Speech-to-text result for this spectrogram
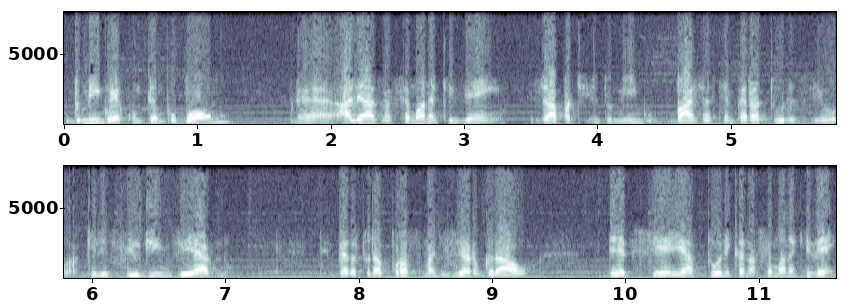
O domingo é com tempo bom, né? Aliás, na semana que vem, já a partir de domingo, baixa as temperaturas, viu? Aquele frio de inverno, temperatura próxima de zero grau, deve ser a tônica na semana que vem.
